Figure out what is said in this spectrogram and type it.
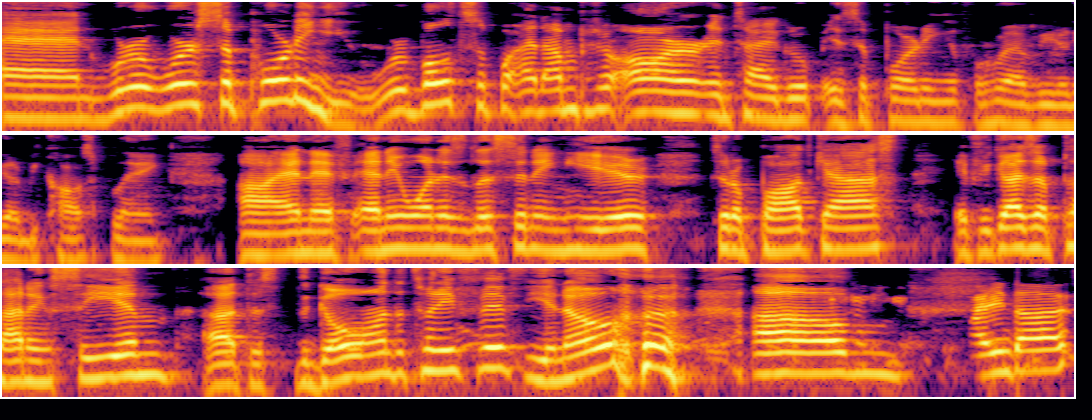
And we're we're supporting you. We're both support and I'm sure our entire group is supporting you for whoever you're gonna be cosplaying. Uh and if anyone is listening here to the podcast, if you guys are planning to see him uh to, to go on the twenty fifth, you know, um Find us.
